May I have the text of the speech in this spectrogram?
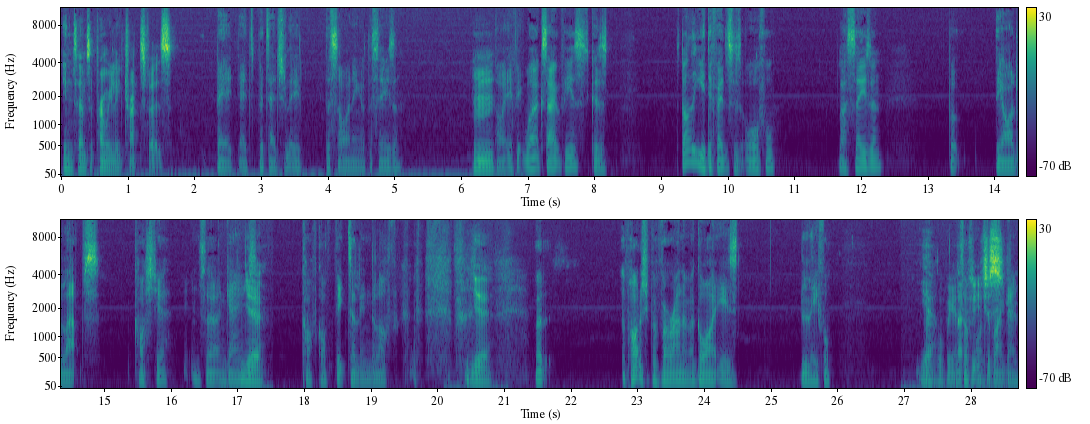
in terms of Premier League transfers. It's potentially the signing of the season. Mm. Like if it works out for you, because it's not that your defense is awful last season, but the odd laps cost you in certain games. Yeah. Cough, cough, Victor Lindelof. yeah. But a partnership of Varane and Maguire is lethal. Yeah. It will be a no, tough one just, to break down.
